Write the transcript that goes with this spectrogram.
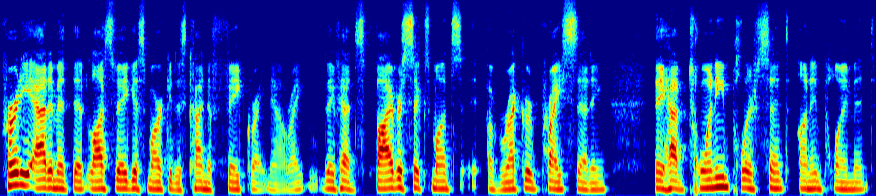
pretty adamant that Las Vegas market is kind of fake right now, right? They've had five or six months of record price setting. They have 20% unemployment.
